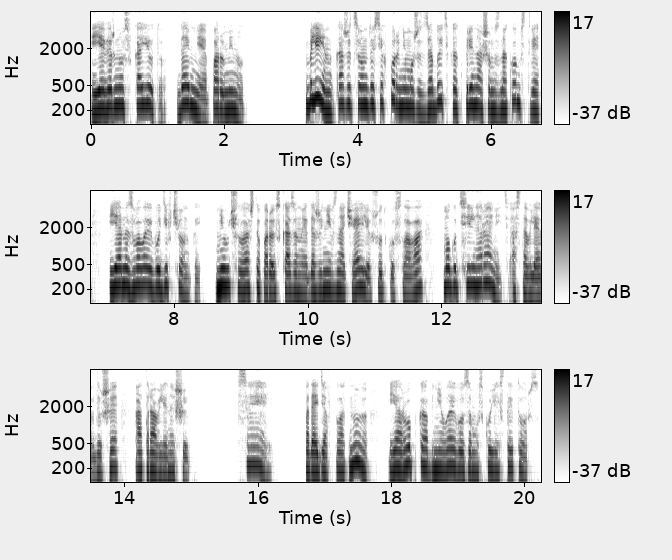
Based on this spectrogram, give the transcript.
и я вернусь в каюту. Дай мне пару минут». Блин, кажется, он до сих пор не может забыть, как при нашем знакомстве я назвала его девчонкой. Не учла, что порой сказанные даже невзначай или в шутку слова могут сильно ранить, оставляя в душе отравленный шип. «Сэль». Подойдя вплотную, я робко обняла его за мускулистый торс.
